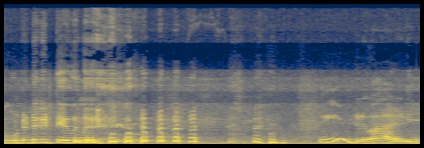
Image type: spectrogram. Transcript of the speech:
ചൂണ്ടിട്ട് കിട്ടിയതിന്. നീ ഇങ്ങട് വാടി.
